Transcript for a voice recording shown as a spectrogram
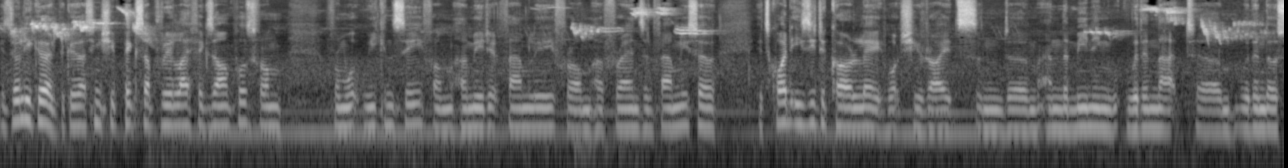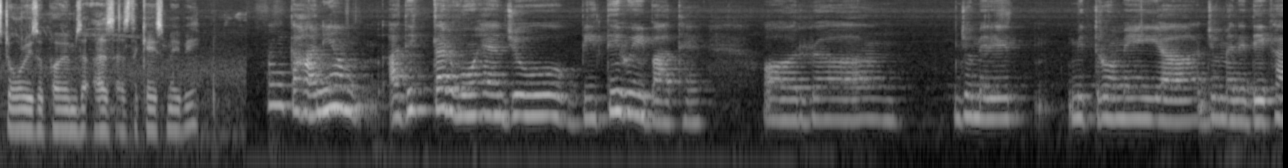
is really good because I think she picks up real life examples from from what we can see from her immediate family, from her friends and family. So it's quite easy to correlate what she writes and um, and the meaning within that um, within those stories or poems as as the case may be. हाँ, कहानियाँ अधिकतर वो हैं जो बीती हुई बात है और जो मेरे मित्रों में या जो मैंने देखा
